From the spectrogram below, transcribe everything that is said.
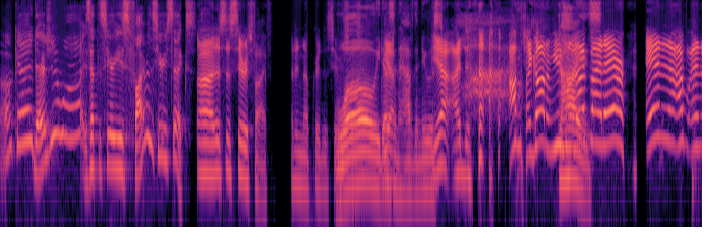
Okay, there's your watch. Is that the Series Five or the Series Six? Uh, this is Series Five. I didn't upgrade the Series. Whoa, he doesn't have the newest. Yeah, I. d- oh my god, I'm using Guys. an iPad Air and an and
